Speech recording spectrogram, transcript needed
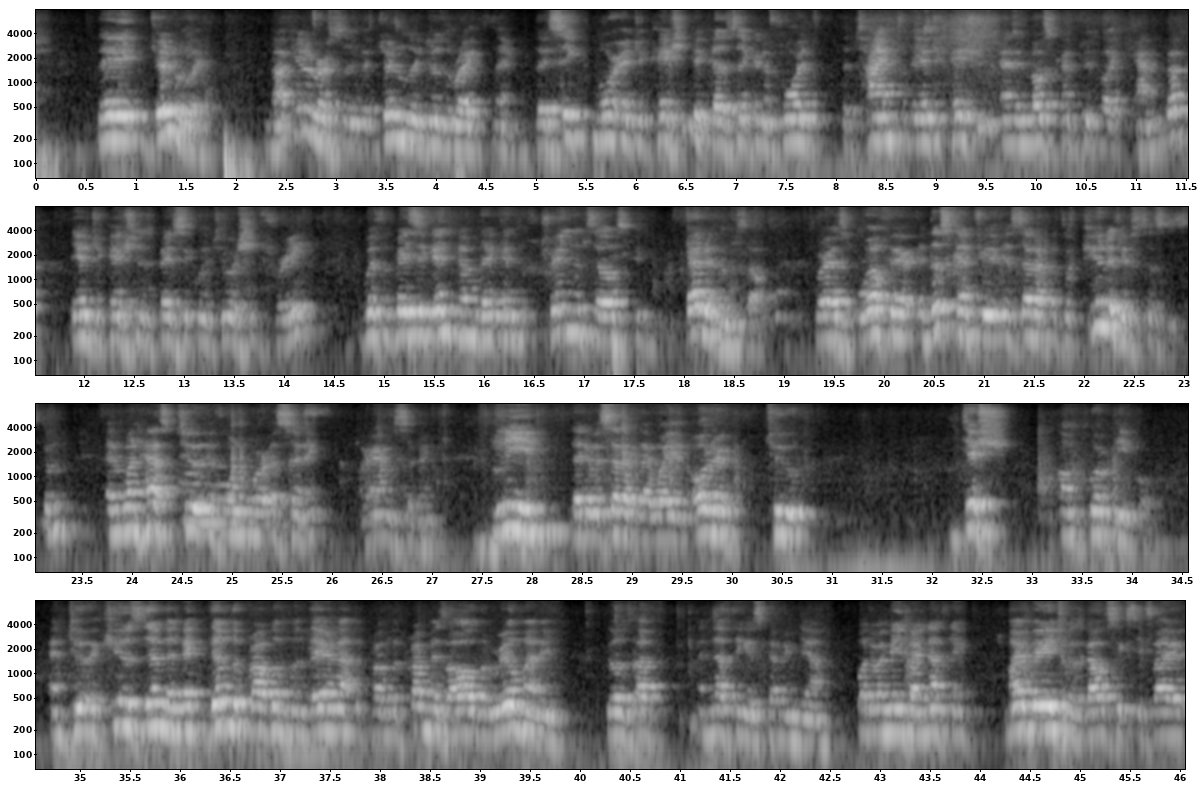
they generally, not universally, but generally do the right thing. They seek more education because they can afford the time for the education, and in most countries like Canada, the education is basically tuition free. With the basic income, they can train themselves to better themselves. Whereas welfare in this country is set up as a punitive system, and one has to, if one were a cynic, I am a cynic, believe that it was set up that way in order to dish on poor people and to accuse them and make them the problem when they are not the problem. The problem is all the real money goes up and nothing is coming down. What do I mean by nothing? My wage was $1.65 in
